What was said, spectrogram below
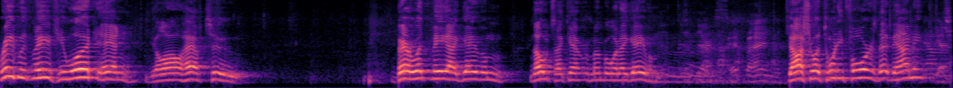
Read with me if you would, and you'll all have to bear with me. I gave them notes. I can't remember what I gave them. Joshua 24, is that behind me? Yes,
